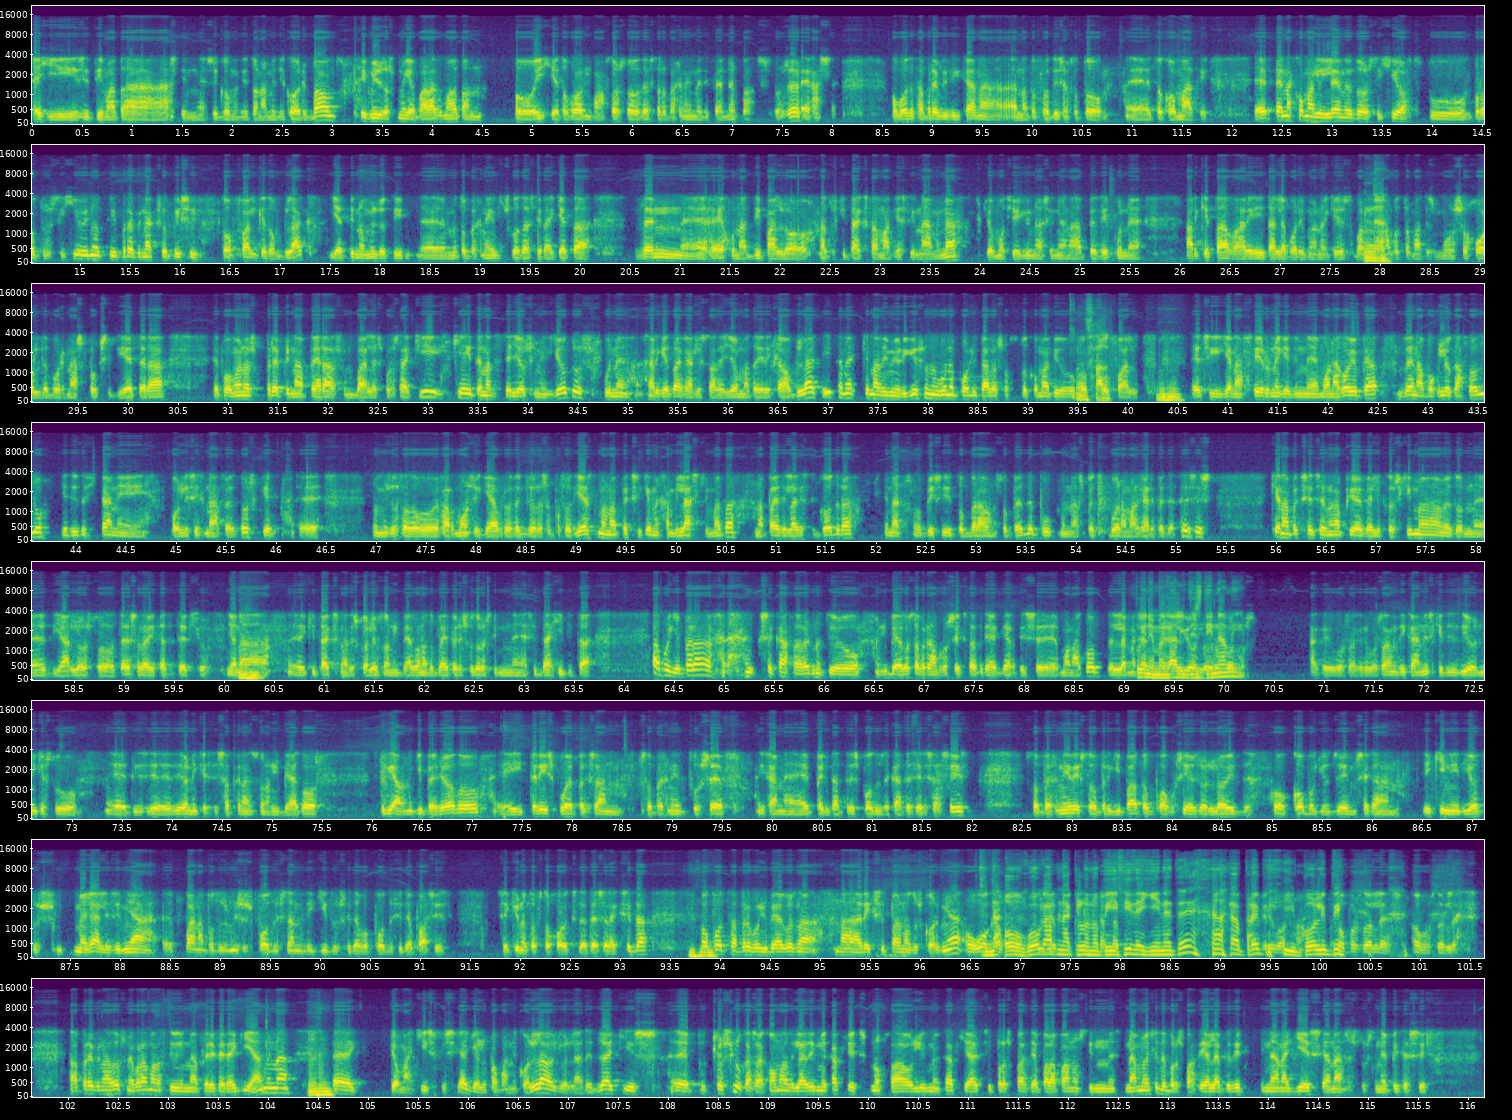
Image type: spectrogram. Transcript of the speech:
έχει ζητήματα στην συγκομιδή των αμυντικό rebound. Θυμίζω ας πούμε για παράδειγμα όταν το είχε το πρόβλημα αυτό στο δεύτερο παιχνίδι με τη Φενέρμπαχ στο ΖΕΡ, έχασε. Οπότε θα πρέπει ειδικά να, να το φροντίσει αυτό το, ε, το κομμάτι. Ε, ένα ακόμα λιλένδετο στοιχείο αυτού του πρώτου στοιχείου είναι ότι πρέπει να αξιοποιήσει τον Φαλ και τον Μπλακ, γιατί νομίζω ότι ε, με το παιχνίδι τους κοντά στη ρακέτα δεν ε, έχουν αντίπαλο να τους κοιτάξει τα μάτια στην άμυνα. Και ο Μωτιογιούνας είναι ένα παιδί που είναι αρκετά βαρύ, ταλαιπωρημένο και στο παρελθόν Ναι. από τραυματισμούς. Ο Χολ δεν μπορεί να σπρώξει ιδιαίτερα. Επομένως πρέπει να περάσουν μπάλες προς τα εκεί και είτε να τις τελειώσουν οι δυο τους που είναι αρκετά καλοί στα τελειώματα ειδικά ο Μπλάκ είτε να- και να δημιουργήσουν που είναι πολύ καλός σε αυτό το κομμάτι ο, Ο Φαλ. ο Φαλ. Έτσι για να φέρουν και την ε, Μοναγό η οποία δεν αποκλείω καθόλου γιατί το έχει κάνει πολύ συχνά φέτος και ε, νομίζω θα το εφαρμόσει και αύριο δεν ξέρω σε πόσο διάστημα να παίξει και με χαμηλά σχήματα να πάει δηλαδή στην κόντρα και να χρησιμοποιήσει τον Brown στο 5 που είναι ένας παίκτης που μπορεί να μαργάρει 5 θέσεις και να παίξει έτσι με ένα πιο ευέλικτο σχήμα με τον ε, Ντιαλό στο 4 ή κάτι τέτοιο για να ε, κοιτάξει να δυσκολεύσει τον Ολυμπιακό να τον πάει περισσότερο στην, ε, στην ταχύτητα. Από εκεί πέρα ξεκάθαρα είναι ότι ο Ολυμπιακός θα πρέπει να προσέξει τα τρία γκαρντ της ε, Μονακό. Δεν λέμε Που είναι κάτι μεγάλη τέτοιο, της όλο ο δύναμη. κόσμος. Ακριβώς, ακριβώς. Αν δει κανείς και τις δύο νίκες του, ε, τις ε, δύο νίκες της απέναντι στον Ολυμπιακό στην κανονική περίοδο, ε, οι τρεις που έπαιξαν στο παιχνίδι του ΣΕΦ είχαν ε, 53 πόντους, 14 assist. Στο παιχνίδι στο Πριγκιπάτο που απουσίαζε ο Λόιντ, ο Κόμπο και ο Τζέιμς έκαναν εκείνοι οι δυο τους μεγάλη ζημιά ε, πάνω από τους μισούς πόντους ήταν δική τους είτε από πόντους είτε από assist σε εκείνο το φτωχό 64-60. Οπότε θα πρέπει ο Ολυμπιακός να, να ρίξει πάνω τους κορμιά. Ο Να- Walkup- Ο που Γόγαπ είναι- να κλωνοποιηθεί δεν γίνεται, άρα πρέπει Ακριβώς. οι υπόλοιποι... Όπως το λες, όπως το λες. Θα πρέπει να δώσουν πράγματα στην ε, περιφερειακή άμυνα. Ε, και ο Μακής φυσικά και ο Παπα-Νικολάου και ο Λαρετζάκης ε, και ο Σλούκας ακόμα δηλαδή με κάποιο έξυπνο φάουλ ή με κάποια έτσι, προσπάθεια παραπάνω στην, στην άμυνα. Όχι δεν προσπάθεια αλλά επειδή είναι αναγκαίες οι ανάσες του στην επίθεση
